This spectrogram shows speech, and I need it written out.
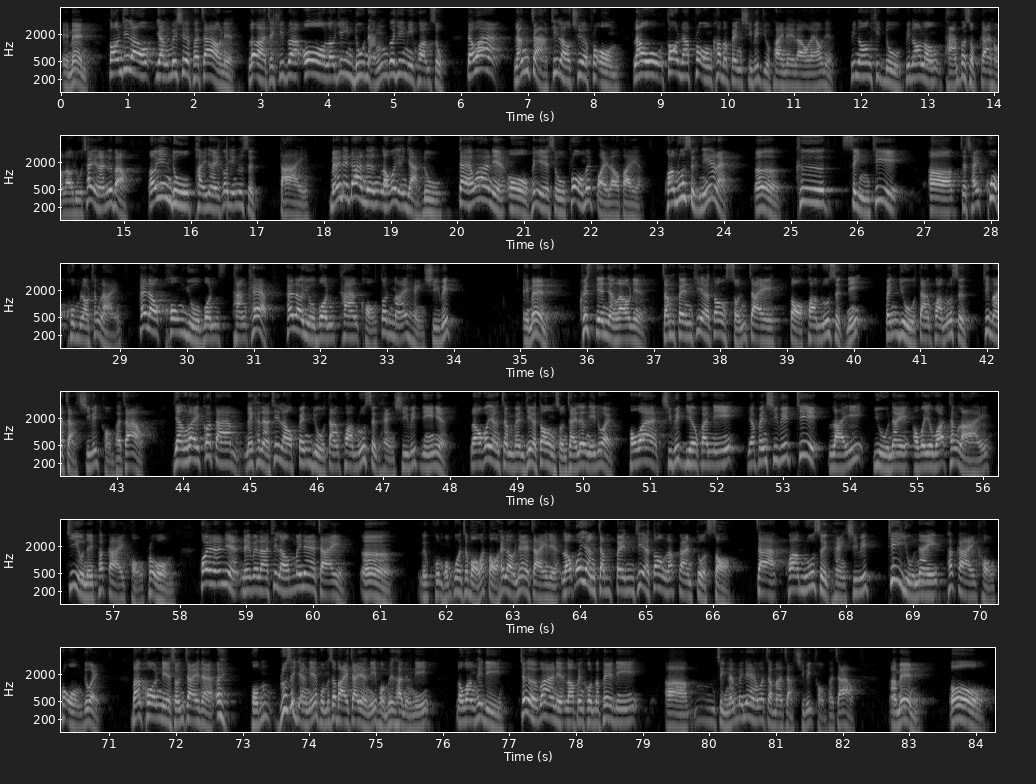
เอเมนตอนที่เรายังไม่เชื่อพระเจ้าเนี่ยเราอาจจะคิดว่า โอ้เรายิ่งดูหนังก็ยิ่งมีความสุข แต่ว่าหลังจากที่เราเชื่อพระองค์ เราต้อนรับพระองค์เข้ามาเป็นชีวิตอยู่ภายในเราแล้วเนี่ยพี่น้องคิดดู พี่น้องลองถามประสบการณ์ของเราดูใช่อย่างนั้นหรือเปล่า เรายิ่งดูภายในก็ยิ่งรู้สึกตาย แม้ในด้านหนึ่งเราก็ยังอยากดู แต่ว่าเนี่ยโอ้พระเยซูพระองค์ไม่ปล่อยเราไปอะความรู้สึกนี้แหละเออคือสิ่งที่เอ่อจะใช้ควบคุมเราทั้งหลาย ให้เราคงอยู่บนทางแคบ ให้เราอยู่บนทางของต้นไม้แห่งชีวิตเอเมนคริสเตียนอย่างเราเนี่ยจำเป็นที่จะต้องสนใจต่อความรู้สึกนี้ เป็นอยู่ตามความรู้สึกที่มาจากชีวิตของพระเจ้า อย่างไรก็ตามในขณะที่เราเป็นอยู่ตามความรู้สึกแห่งชีวิตนี้เนี่ย เราก็ยังจำเป็นที่จะต้องสนใจเรื่องนี้ด้วย เพราะว่าชีวิตเดียวกันนี้ยังเป็นชีวิตที่ไหลอยู่ในอวัยวะทั้งหลายที่อยู่ในพระกายของพระองค์ เพราะฉะนั้นเนี่ยในเวลาที่เราไม่แน่ใจเออหรือผมควรจะบอกว่าต่อให้เราแน่ใจเนี่ยเราก็ยังจำเป็นที่จะต้องรับการตรวจสอบ จากความรู้สึกแห่งชีวิตที่อยู่ในพระกายของพระองค์ด้วย บางคนเนี่ยสนใจแต่เอ้ยผมรู้สึกอย่างนี้ผมสบายใจอย่างนี้ผมจะทำอย่างนี้ ระวังให้ดี ถ้าเกิดว่าเนี่ยเราเป็นคนประเภทนี้สิ่งนั้นไม่แน่ว่าจะมาจากชีวิตของพระเจ้าอาเมน โอ้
